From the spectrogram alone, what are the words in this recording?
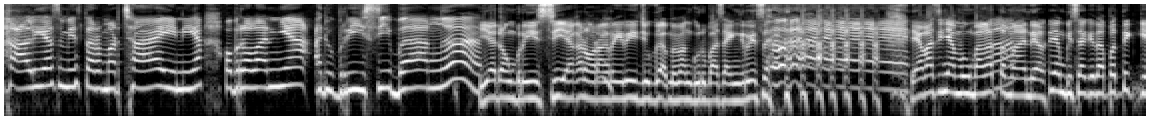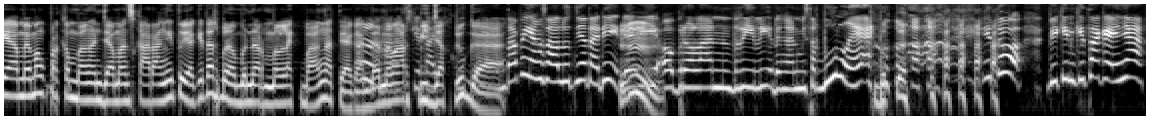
alias Mr. Mercai ini ya obrolannya aduh berisi banget. Iya dong berisi ya kan orang Riri juga memang guru bahasa Inggris. ya pasti nyambung banget teman Del. Yang bisa kita petik ya memang perkembangan zaman sekarang itu ya kita harus benar-benar melek banget ya kan dan memang harus bijak ikutin. juga. Hmm. Tapi yang salutnya tadi dari obrolan Rili dengan Mr. Bule itu bikin kita kayaknya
